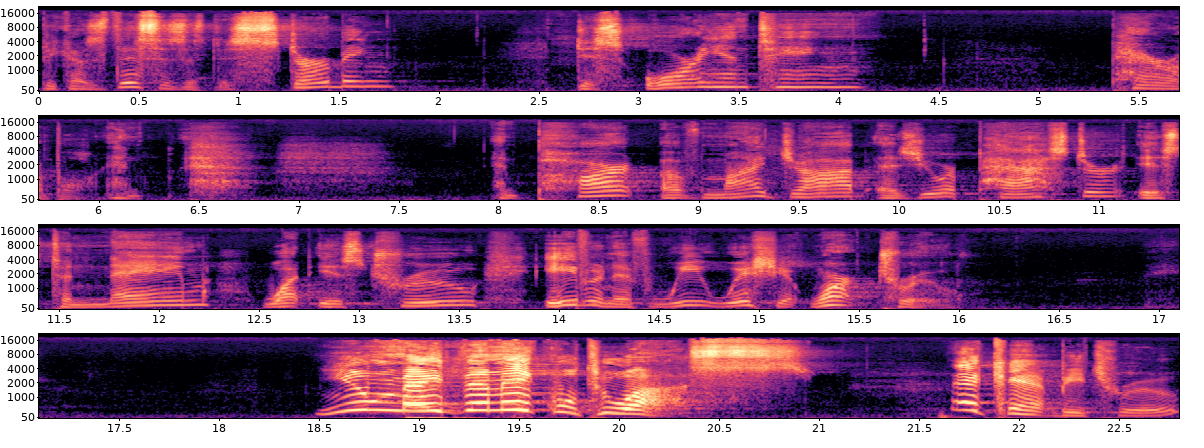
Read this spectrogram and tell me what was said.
Because this is a disturbing, disorienting parable. And, and part of my job as your pastor is to name what is true, even if we wish it weren't true. You made them equal to us. That can't be true.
